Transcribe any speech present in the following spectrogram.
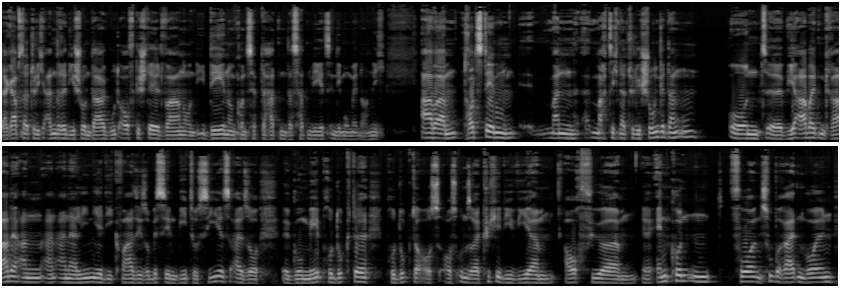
Da gab es natürlich andere, die schon da gut aufgestellt waren und Ideen und Konzepte hatten. Das hatten wir jetzt in dem Moment noch nicht. Aber trotzdem, man macht sich natürlich schon Gedanken und äh, wir arbeiten gerade an, an einer Linie, die quasi so ein bisschen B2C ist, also äh, Gourmet-Produkte, Produkte aus, aus unserer Küche, die wir auch für äh, Endkunden vor- und zubereiten wollen.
